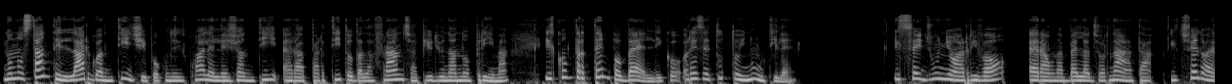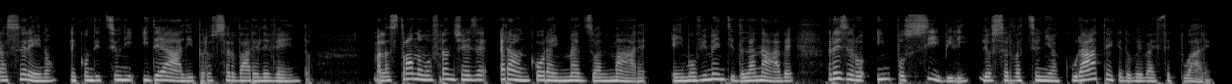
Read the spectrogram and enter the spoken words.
Nonostante il largo anticipo con il quale Le Gentil era partito dalla Francia più di un anno prima, il contrattempo bellico rese tutto inutile. Il 6 giugno arrivò, era una bella giornata, il cielo era sereno, le condizioni ideali per osservare l'evento, ma l'astronomo francese era ancora in mezzo al mare e i movimenti della nave resero impossibili le osservazioni accurate che doveva effettuare.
